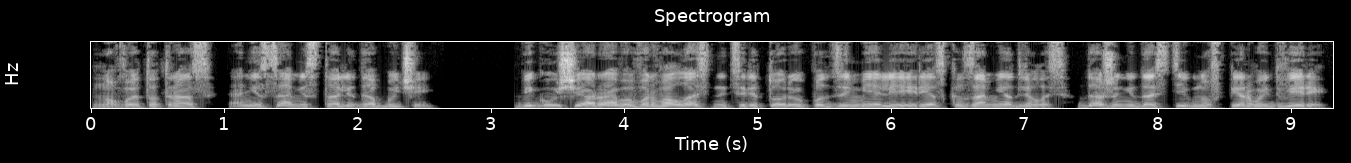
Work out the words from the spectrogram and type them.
Но в этот раз они сами стали добычей. Бегущая арава ворвалась на территорию подземелья и резко замедлилась, даже не достигнув первой двери.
